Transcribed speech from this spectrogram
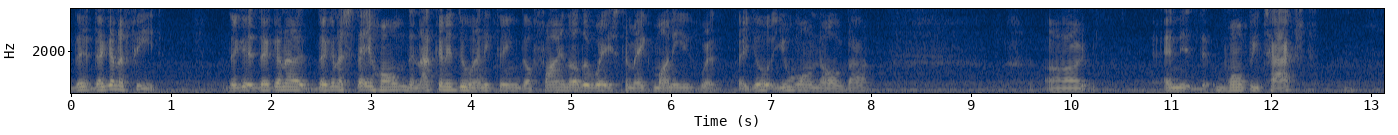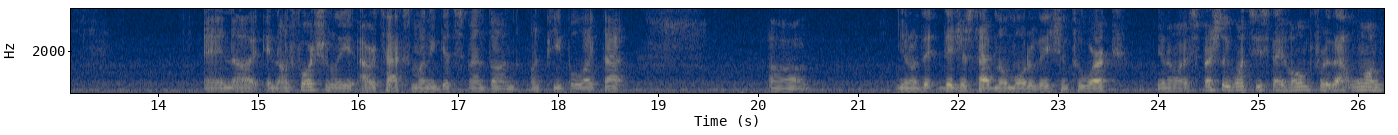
they, they're gonna feed. They they're gonna they're gonna stay home. They're not gonna do anything. They'll find other ways to make money where that you you won't know about. Uh, and it won't be taxed and uh, and unfortunately, our tax money gets spent on on people like that. Uh, you know, they, they just have no motivation to work. You know, especially once you stay home for that long.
